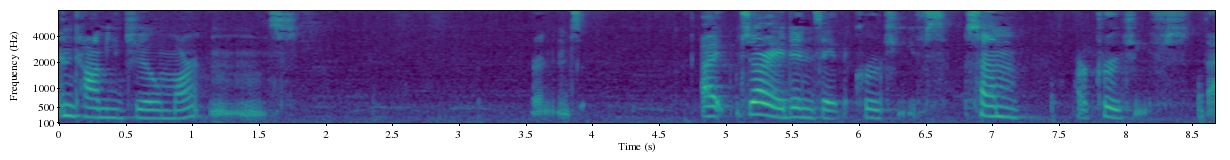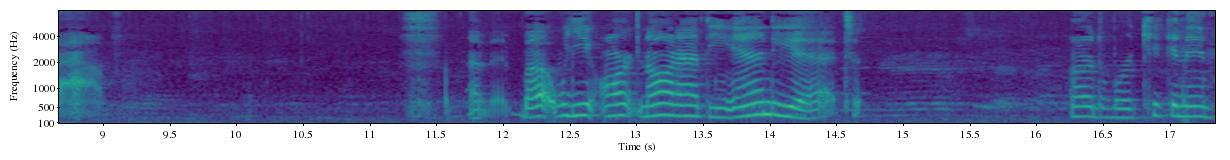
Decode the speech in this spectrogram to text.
and Tommy Joe Martins. I sorry I didn't say the crew chiefs. Some are crew chiefs that have. But we aren't not at the end yet. But we're kicking in.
